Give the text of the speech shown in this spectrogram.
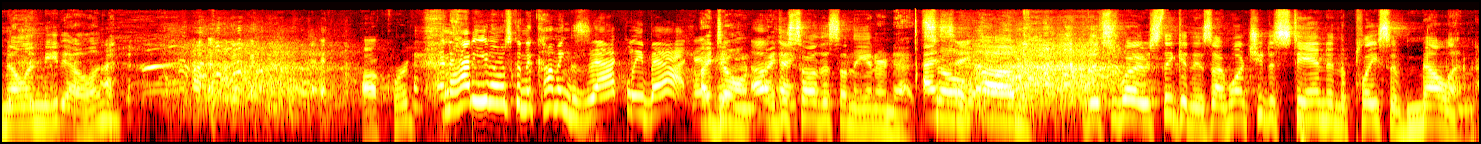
Melon meet Ellen. Awkward. And how do you know it's going to come exactly back? I don't. I just saw this on the internet. I so see. Um, this is what I was thinking is I want you to stand in the place of Melon,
